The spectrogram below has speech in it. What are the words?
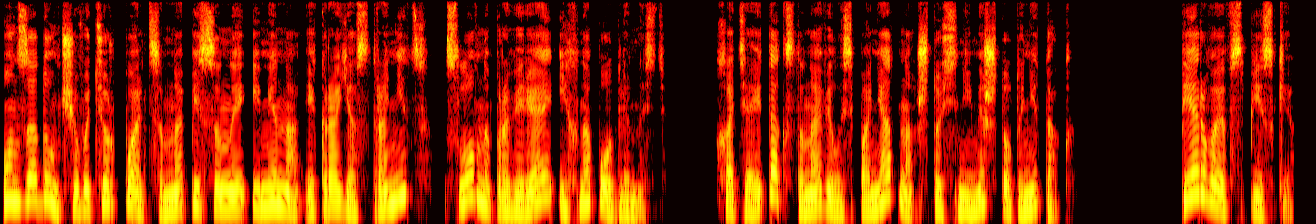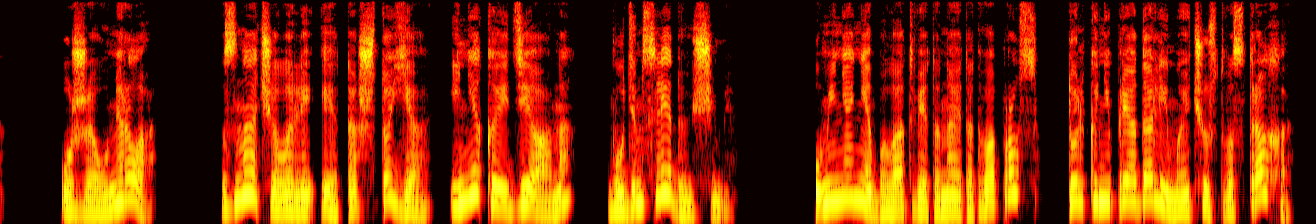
Он задумчиво тер пальцем написанные имена и края страниц, словно проверяя их на подлинность. Хотя и так становилось понятно, что с ними что-то не так. Первая в списке уже умерла. Значило ли это, что я и некая Диана будем следующими? У меня не было ответа на этот вопрос, только непреодолимое чувство страха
